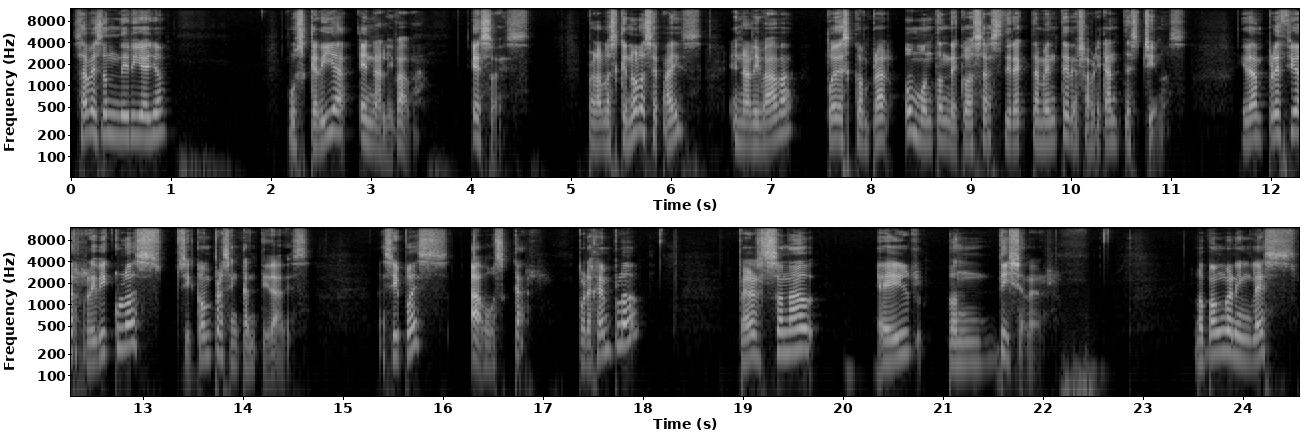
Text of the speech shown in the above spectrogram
¿Sabes dónde iría yo? Buscaría en Alibaba. Eso es. Para los que no lo sepáis, en Alibaba puedes comprar un montón de cosas directamente de fabricantes chinos. Y dan precios ridículos si compras en cantidades. Así pues, a buscar. Por ejemplo, Personal Air Conditioner. Lo pongo en inglés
